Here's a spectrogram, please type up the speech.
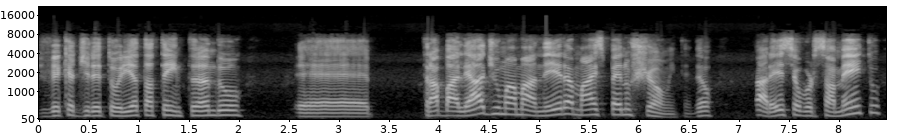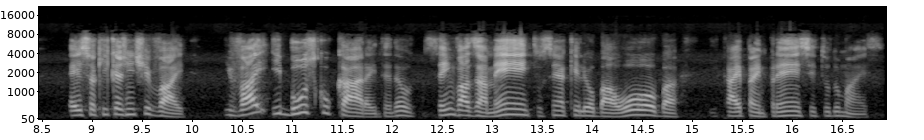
de ver que a diretoria está tentando é, trabalhar de uma maneira mais pé no chão, entendeu? Cara, esse é o orçamento, é isso aqui que a gente vai e vai e busca o cara, entendeu? Sem vazamento, sem aquele oba-oba, e cai para a imprensa e tudo mais.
